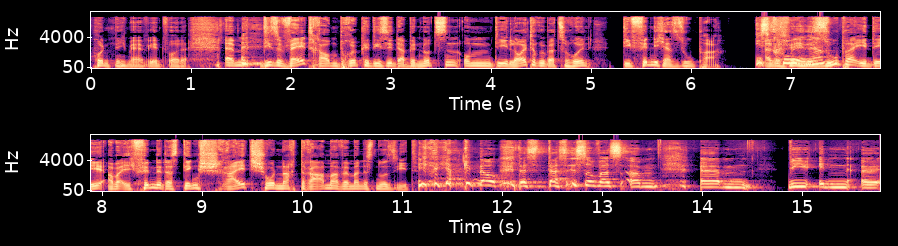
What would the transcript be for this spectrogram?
der Hund nicht mehr erwähnt wurde. Ähm, diese Weltraumbrücke, die sie da benutzen, um die Leute rüberzuholen, die finde ich ja super. Ist also cool, finde ich eine ne? super Idee, aber ich finde, das Ding schreit schon nach Drama, wenn man es nur sieht. Ja, genau. Das, das ist sowas ähm, ähm, wie in, äh,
